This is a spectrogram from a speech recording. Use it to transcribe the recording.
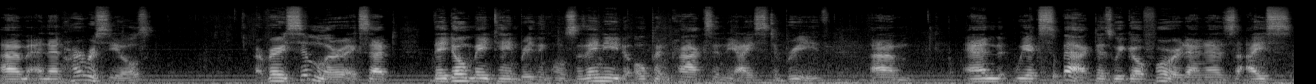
Um, and then harbor seals are very similar, except they don't maintain breathing holes, so they need open cracks in the ice to breathe. Um, and we expect as we go forward and as ice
